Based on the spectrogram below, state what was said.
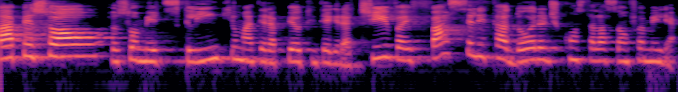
Olá, pessoal. Eu sou Mirtz Klink, uma terapeuta integrativa e facilitadora de constelação familiar.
